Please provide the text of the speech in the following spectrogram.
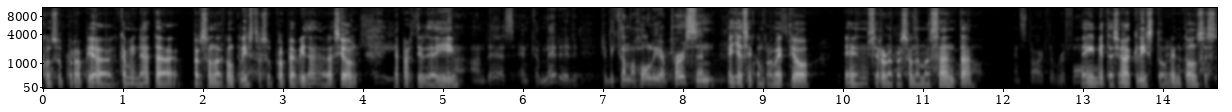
con su propia caminata personal con Cristo, su propia vida de oración. Y a partir de ahí, ella se comprometió en ser una persona más santa, en imitación a Cristo. Entonces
